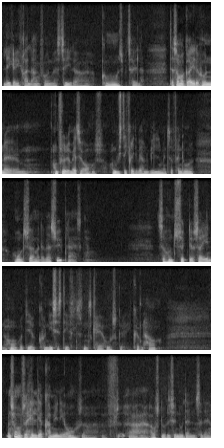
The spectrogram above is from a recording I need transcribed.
ligger ikke ret langt fra universitetet og kommunhospitalet. Da så Margrethe, hun, øh, hun flyttede med til Aarhus. Hun vidste ikke rigtig, hvad hun ville, men så fandt hun, hun sørger med at være sygeplejerske. Så hun søgte jo så ind, hun var på Diakonissestiftelsen, kan jeg huske, i København. Men så var hun så heldig at komme ind i Aarhus og afslutte sin uddannelse der.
